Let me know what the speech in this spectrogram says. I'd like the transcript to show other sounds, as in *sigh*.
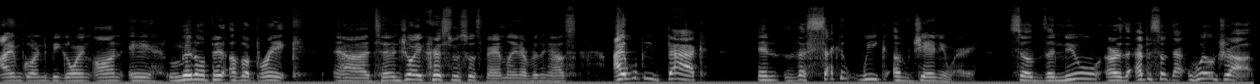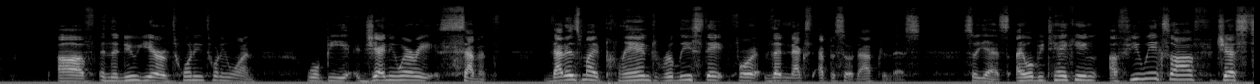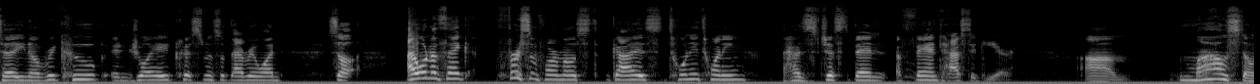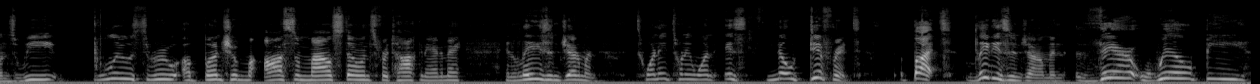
I'm going to be going on a little bit of a break uh, to enjoy Christmas with family and everything else. I will be back in the second week of January. So the new or the episode that will drop uh, in the new year of 2021 will be January 7th. That is my planned release date for the next episode after this. So yes, I will be taking a few weeks off just to, you know, recoup, enjoy Christmas with everyone. So I want to thank first and foremost, guys, 2020 has just been a fantastic year. Um milestones. We blew through a bunch of awesome milestones for talking anime. And ladies and gentlemen, 2021 is no different. But, ladies and gentlemen, there will be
